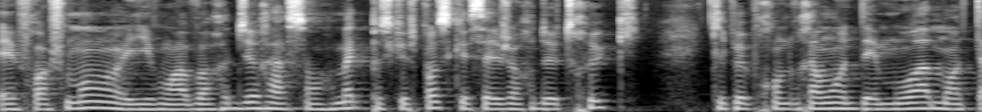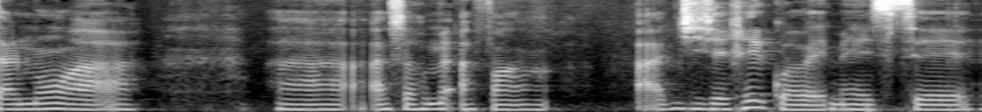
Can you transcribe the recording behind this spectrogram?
Et franchement, ils vont avoir dur à s'en remettre parce que je pense que c'est le genre de truc qui peut prendre vraiment des mois mentalement à, à, à se remettre, enfin, à digérer quoi mais c'est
